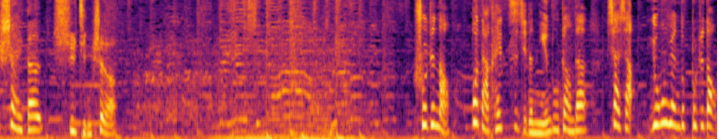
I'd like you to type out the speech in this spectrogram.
晒单需谨慎啊！说真的，不打开自己的年度账单，夏夏永远都不知道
